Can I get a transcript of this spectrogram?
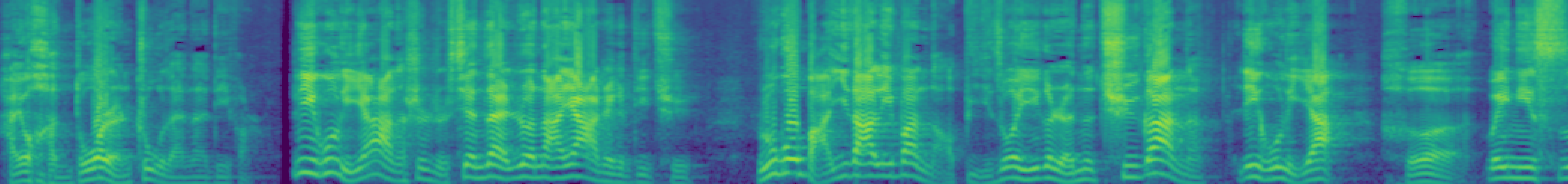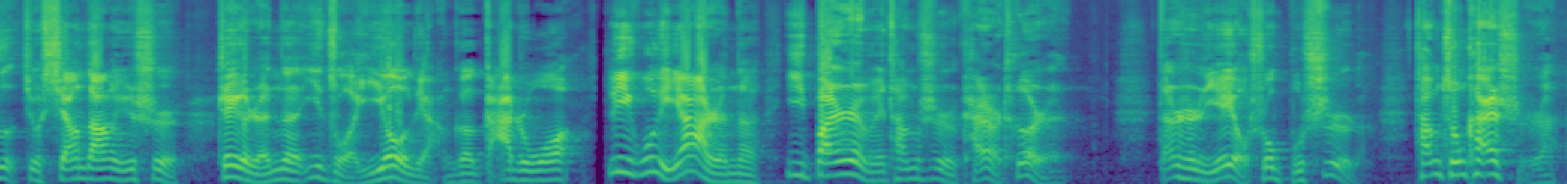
还有很多人住在那地方。利古里亚呢，是指现在热那亚这个地区。如果把意大利半岛比作一个人的躯干呢，利古里亚和威尼斯就相当于是这个人的一左一右两个嘎吱窝。利古里亚人呢，一般认为他们是凯尔特人，但是也有说不是的。他们从开始啊。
